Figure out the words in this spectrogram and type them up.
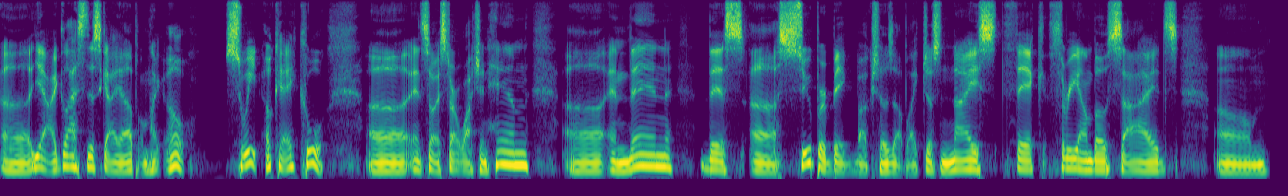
uh, yeah, I glass this guy up. I'm like, oh, sweet okay cool uh, and so i start watching him uh, and then this uh, super big buck shows up like just nice thick three on both sides um,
